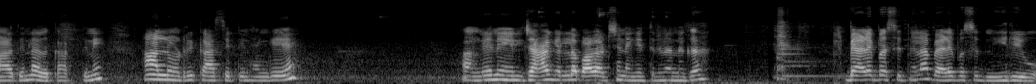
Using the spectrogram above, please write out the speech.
ಮಾಡ್ತೀನಿಲ್ಲ, ಅದಕ್ಕೆ ಹಾಕ್ತೀನಿ. ಹಾಲು ನೋಡ್ರಿ ಕಾಸಿಟ್ಟಿನಿ ಹಾಗೆ. ಹಾಗೇನೆ ಇಲ್ಲಿ ಜಾಗ ಎಲ್ಲ ಭಾಳ ಅಡ್ಚಣೆ ಆಗೈತೆ ರೀ ನನಗೆ. ಬ್ಯಾಳೆ ಬಸಿದ್ನಲ್ಲ, ಬ್ಯಾಳೆ ಬಸಿದ ನೀರು ಇವು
